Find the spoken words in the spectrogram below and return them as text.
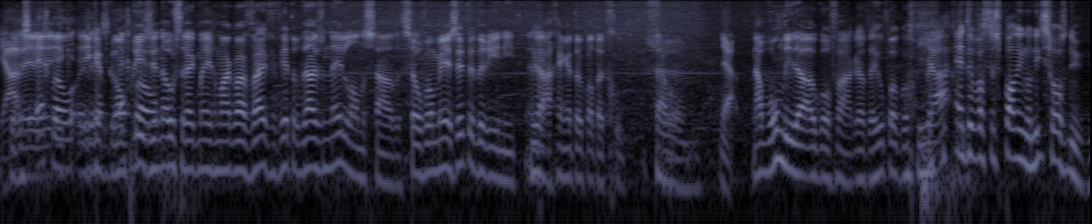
ja, Er is eh, echt wel- ik, er heb Grand Prix wel- in Oostenrijk meegemaakt waar 45.000 Nederlanders zaten. Zoveel meer zitten er hier niet. En Ja. daar ging het ook altijd goed. Dus, Daarom. eh, ja. nou won die daar ook wel vaak. Dat hielp ook wel. Ja, en toen was de spanning nog niet zoals nu.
